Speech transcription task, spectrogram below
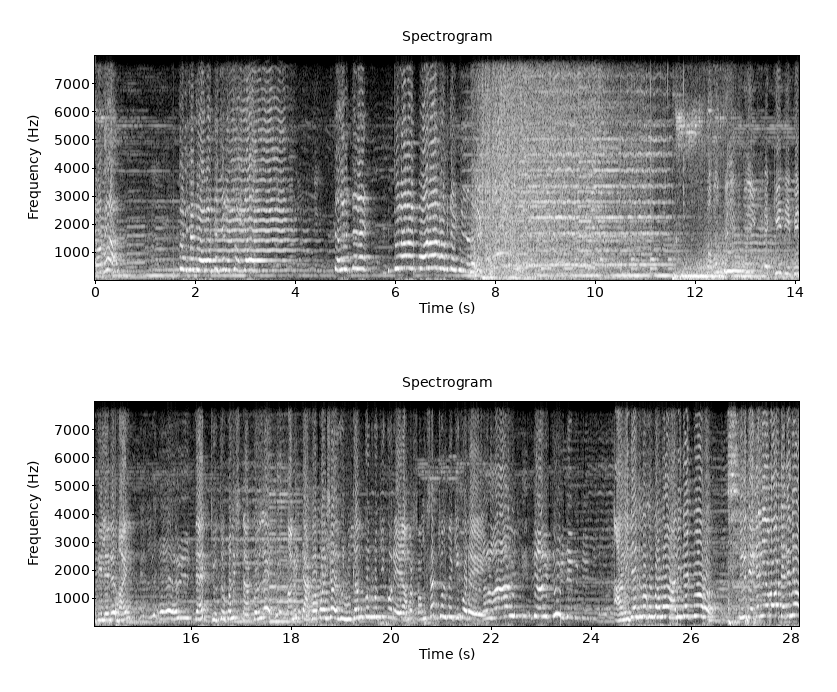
দাদা তুমি যদি আমাকে ছেড়ে চলে যাও তাহলে তুমি আমার বড় মুখ দেখবে। কি দিবি দিলে রে ভাই? দেখ জুতো পালিশ না করলে আমি টাকা পয়সা ইনকাম করব কি করে? আমার সংসার চলবে কি করে? আমি দেখব গো বাবা, আমি দেখব। তুমি দেখে নিও বাবা, দেখে নিও।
